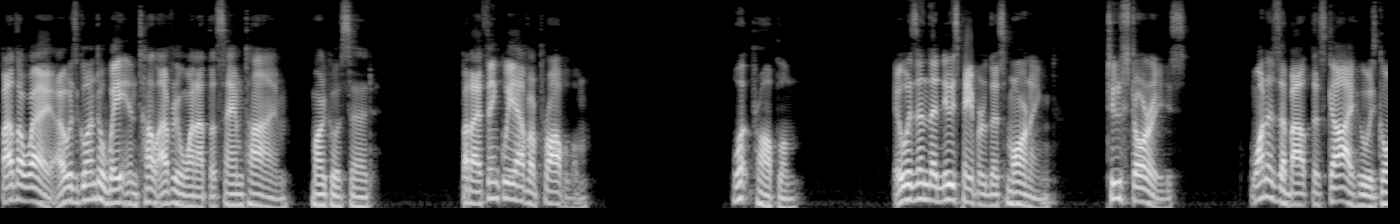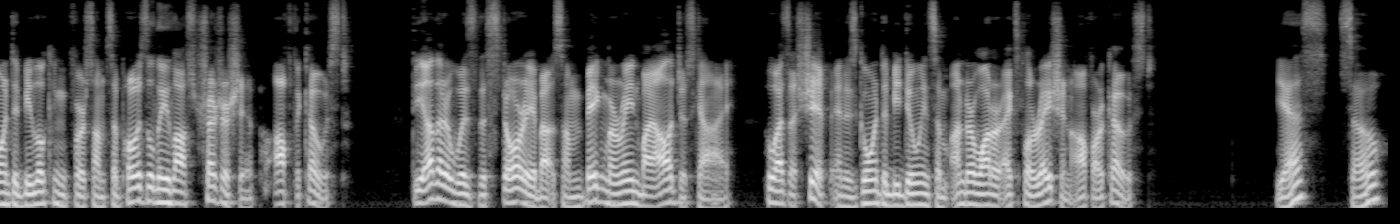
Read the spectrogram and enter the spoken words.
by the way, I was going to wait and tell everyone at the same time, Marco said. But I think we have a problem. What problem? It was in the newspaper this morning. Two stories. One is about this guy who is going to be looking for some supposedly lost treasure ship off the coast. The other was the story about some big marine biologist guy who has a ship and is going to be doing some underwater exploration off our coast. Yes, so?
